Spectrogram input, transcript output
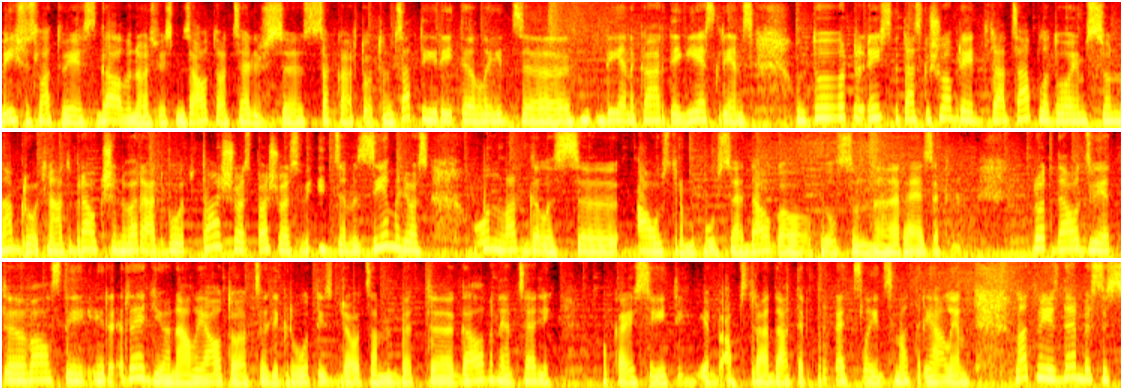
visus Latvijas galvenos vismaz autoceļus uh, sakārtot un satīrīt, uh, līdz uh, diena kārtīgi ieskrienas. Un tur izskatās, ka šobrīd tāds apladojums un apgrūtināta braukšana varētu būt pašos, pašos vidzemes ziemeļos un Latgales uh, austrumu pusē, Daugavpils un uh, Rēzekne. Protams, daudz vietā valstī ir reģionāli autoceļi grūti izbraucami, bet galvenie ceļi nokaisīti, jeb apstrādāti ar pretslīdes materiāliem. Latvijas debesis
